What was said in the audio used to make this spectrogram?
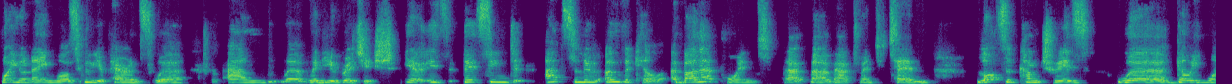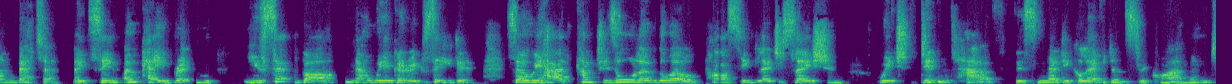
what your name was, who your parents were, and whether you're British. You know, it seemed absolute overkill. And by that point, uh, about 2010, lots of countries were going one better. They'd seen, okay, Britain, you've set the bar, now we're going to exceed it. So we had countries all over the world passing legislation which didn't have this medical evidence requirement.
